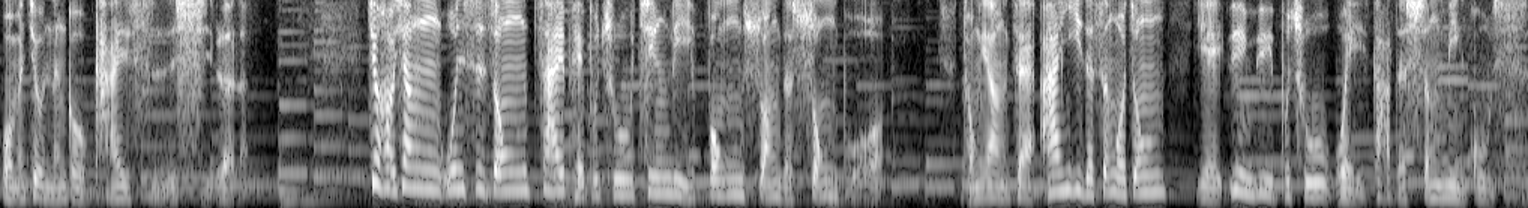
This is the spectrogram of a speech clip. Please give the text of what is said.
我们就能够开始喜乐了。就好像温室中栽培不出经历风霜的松柏，同样在安逸的生活中也孕育不出伟大的生命故事。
